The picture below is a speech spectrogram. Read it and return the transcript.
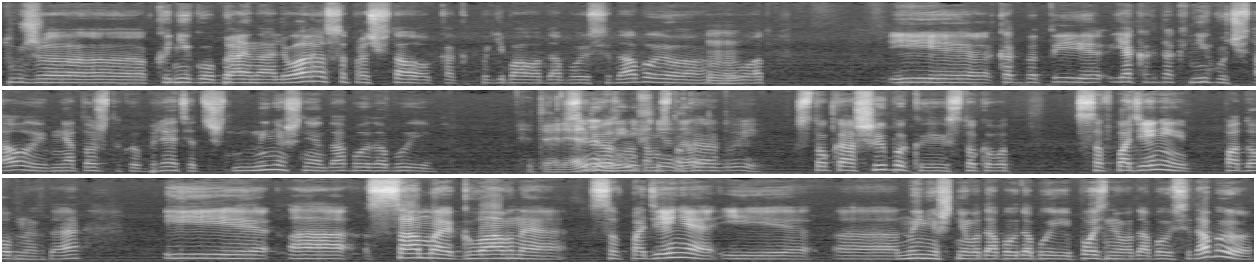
ту же книгу Брайана Альвареса прочитал, как погибала WCW, Мгм. вот. И как бы ты... Я когда книгу читал, и у меня тоже такой, блядь, это ж нынешняя WWE. Это реально Серьезно, там столько- WWE. Столько ошибок и столько вот совпадений подобных, да. И а, самое главное совпадение и а, нынешнего WWE и позднего WCW,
